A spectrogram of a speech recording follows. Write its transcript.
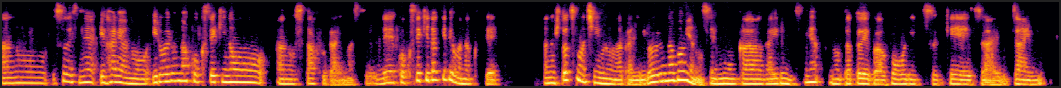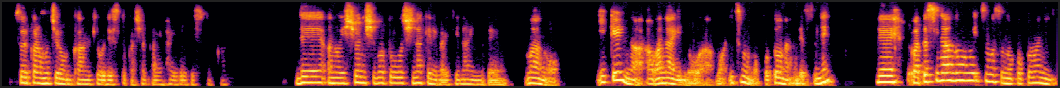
あのそうですね、やはりあのいろいろな国籍のあのスタッフがいますよね。国籍だけではなくて、あの一つのチームの中にいろいろな分野の専門家がいるんですね。あの例えば法律、経済、財務、それからもちろん環境ですとか社会配慮ですとか。で、あの一緒に仕事をしなければいけないので、まあ、あの意見が合わないのは、まあ、いつものことなんですね。で、私があのいつもその心に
